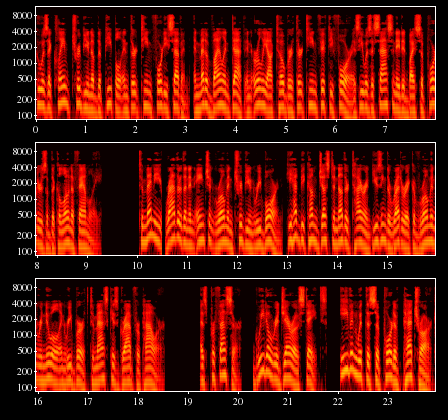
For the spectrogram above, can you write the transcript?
who was acclaimed tribune of the people in 1347, and met a violent death in early October 1354 as he was assassinated by supporters of the Colonna family. To many, rather than an ancient Roman tribune reborn, he had become just another tyrant using the rhetoric of Roman renewal and rebirth to mask his grab for power. As Professor. Guido Ruggiero states, "...even with the support of Petrarch,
